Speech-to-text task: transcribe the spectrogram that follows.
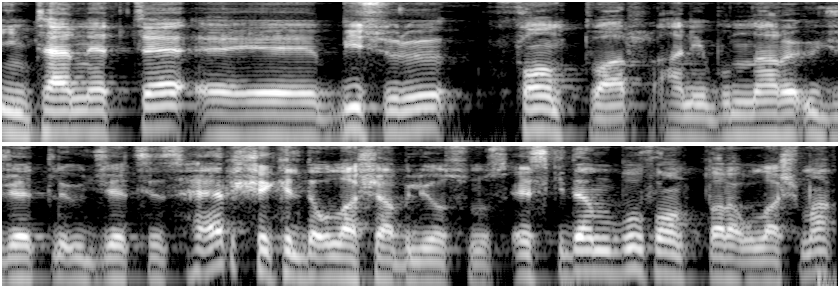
İnternette e, bir sürü font var. Hani bunlara ücretli ücretsiz her şekilde ulaşabiliyorsunuz. Eskiden bu fontlara ulaşmak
